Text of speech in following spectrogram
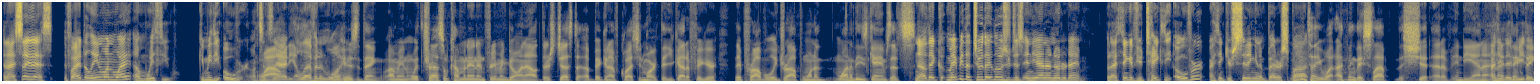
and I say this: if I had to lean one way, I'm with you. Give me the over on Cincinnati, eleven and one. Well, here's the thing. I mean, with Tressel coming in and Freeman going out, there's just a, a big enough question mark that you got to figure they probably drop one of one of these games. That's now they could- maybe the two they lose are just Indiana and Notre Dame. But I think if you take the over, I think you're sitting in a better spot. Let me tell you what. I think they slap the shit out of Indiana, and I think they think they,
